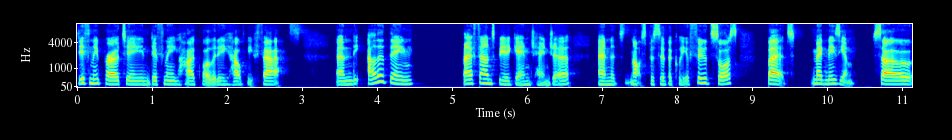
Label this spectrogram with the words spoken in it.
definitely protein, definitely high quality, healthy fats. And the other thing I found to be a game changer, and it's not specifically a food source, but magnesium. So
